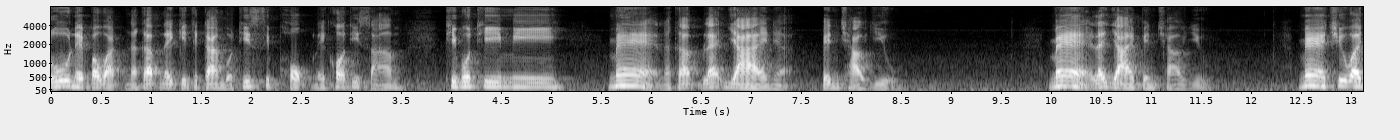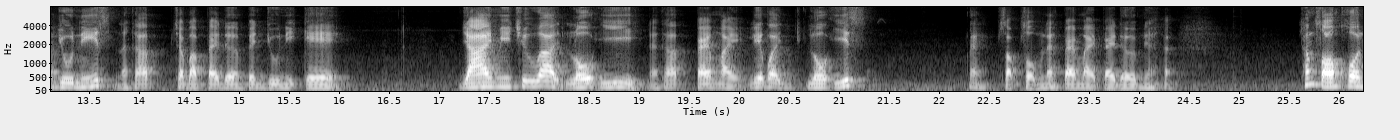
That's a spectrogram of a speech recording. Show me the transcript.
รู้ในประวัตินะครับในกิจการบทที่ 16 ในข้อที่ 3 ทิโมธีมีแม่นะครับและยายเนี่ยเป็นชาวยิว แม่และยายเป็นชาวยิว แม่ชื่อว่ายูนิสนะครับฉบับแปลเดิมเป็นยูนิเก ยายมีชื่อว่าโลอีนะครับแปลใหม่เรียกว่าโลอิสแม่สับสมนะแปลใหม่แปลเดิมเนี่ยทั้งสองคน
